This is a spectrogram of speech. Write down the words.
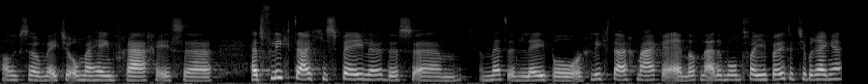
als ik zo een beetje om me heen vraag, is uh, het vliegtuigje spelen. Dus um, met een lepel een vliegtuig maken en dat naar de mond van je peutertje brengen.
